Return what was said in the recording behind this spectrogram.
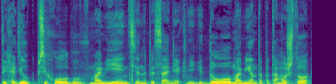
ты ходил к психологу в моменте написания книги, до момента, потому что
